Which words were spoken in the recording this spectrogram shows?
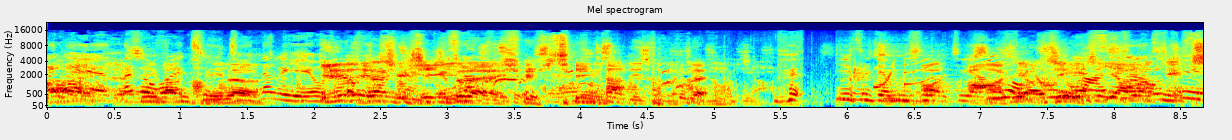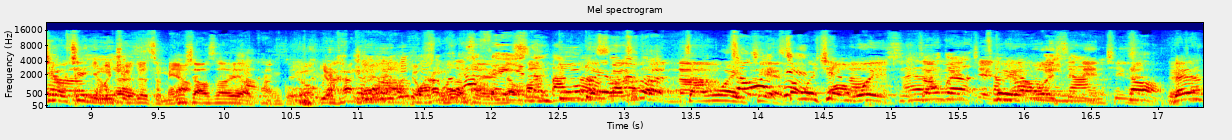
那个也那个会取经，那个也有。也有在取经是不是？取经到底什么节目？益智节目《西游记》啊。西游记，西游记，西游记你们觉得怎么样？小时候也有看过，有看过吗？有看过他谁演的版多个本？版本呢？张卫健，张卫健我也是张卫健，还有那个我也是年轻人。哎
